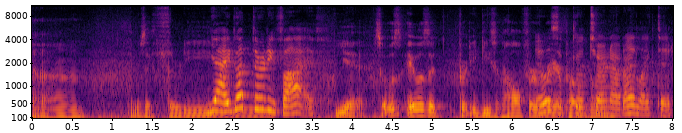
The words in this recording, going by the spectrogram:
Um, it was like 30. Yeah, I got 35. Yeah, so it was it was a pretty decent haul for It was rare a good turnout. I liked it.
